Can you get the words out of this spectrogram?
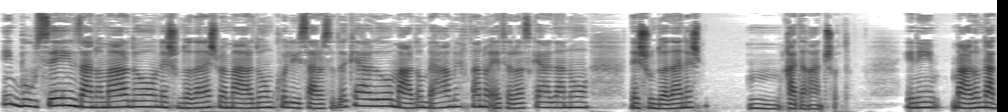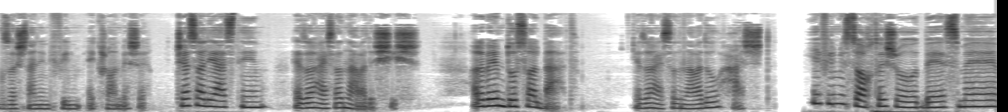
این بوسه این زن و مرد و نشون دادنش به مردم کلی سر صدا کرد و مردم به هم ریختن و اعتراض کردن و نشون دادنش قدغن شد. یعنی مردم نگذاشتن این فیلم اکران بشه. چه سالی هستیم؟ 1896 حالا بریم دو سال بعد. 1898 یه فیلمی ساخته شد به اسم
